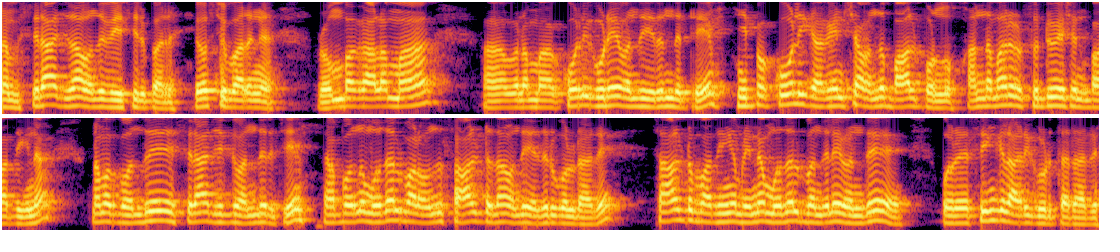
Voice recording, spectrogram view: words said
நம்ம சிராஜ் தான் வந்து வீசியிருப்பார். யோசிச்சு பாருங்கள் ரொம்ப காலமாக நம்ம கோழி கூட வந்து இருந்துட்டு இப்போ கோழிக்கு அகைன்ஸ்டாக வந்து பால் போடணும். அந்த மாதிரி ஒரு சுச்சுவேஷன் பார்த்தீங்கன்னா நமக்கு வந்து சிராஜுக்கு வந்துருச்சு. அப்போ வந்து முதல் பால் வந்து சால்ட்டு தான் வந்து எதிர்கொள்கிறாரு சால்ட்டு பார்த்தீங்க அப்படின்னா முதல் பந்திலே வந்து ஒரு சிங்கிள் ஆடி கொடுத்துட்றாரு.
